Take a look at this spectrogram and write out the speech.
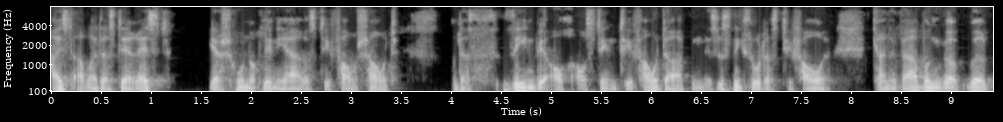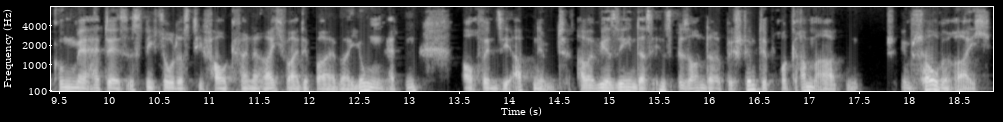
heißt aber, dass der Rest ja schon noch lineares TV schaut. Und das sehen wir auch aus den TV-Daten. Es ist nicht so, dass TV keine Werbung mehr hätte. Es ist nicht so, dass TV keine Reichweite bei, bei Jungen hätten, auch wenn sie abnimmt. Aber wir sehen, dass insbesondere bestimmte Programmarten im Showbereich,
